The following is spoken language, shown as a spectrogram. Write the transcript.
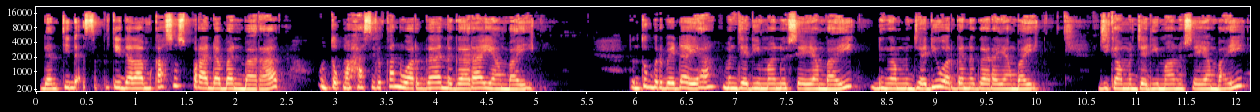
dan tidak seperti dalam kasus peradaban Barat untuk menghasilkan warga negara yang baik. Tentu berbeda ya, menjadi manusia yang baik dengan menjadi warga negara yang baik. Jika menjadi manusia yang baik,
